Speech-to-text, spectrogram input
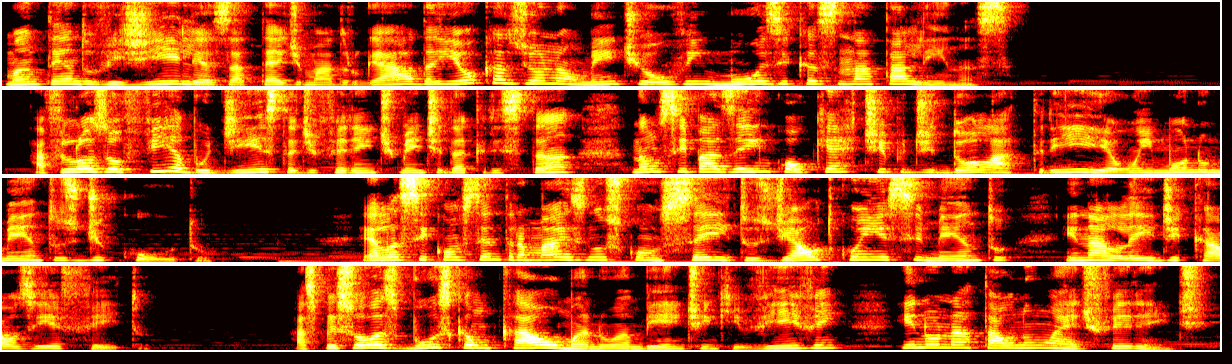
mantendo vigílias até de madrugada e ocasionalmente ouvem músicas natalinas. A filosofia budista, diferentemente da cristã, não se baseia em qualquer tipo de idolatria ou em monumentos de culto. Ela se concentra mais nos conceitos de autoconhecimento e na lei de causa e efeito. As pessoas buscam calma no ambiente em que vivem e no Natal não é diferente.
